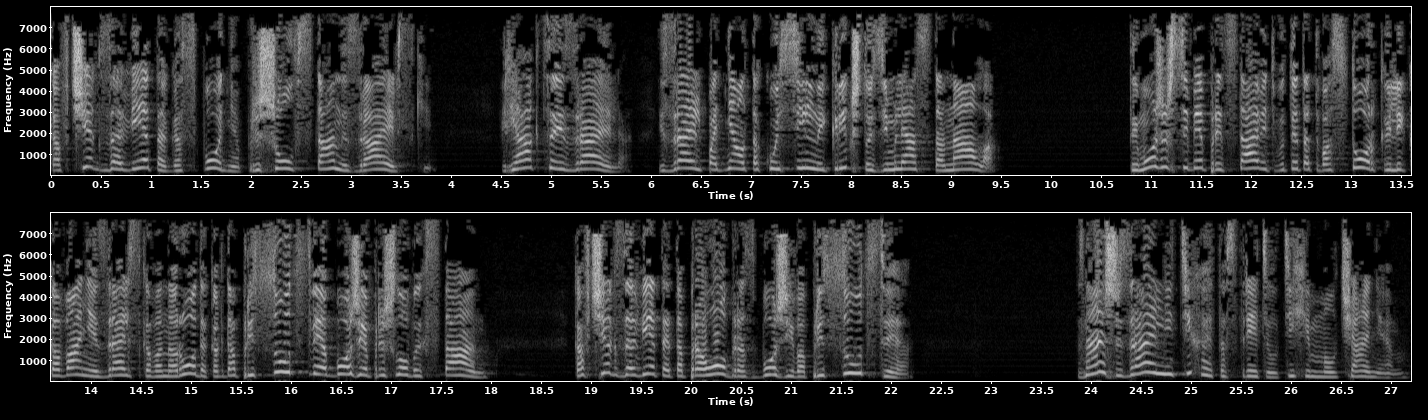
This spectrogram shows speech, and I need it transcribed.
Ковчег завета Господня пришел в стан израильский. Реакция Израиля. Израиль поднял такой сильный крик, что земля стонала. Ты можешь себе представить вот этот восторг и ликование израильского народа, когда присутствие Божье пришло в их стан. Ковчег Завета – это прообраз Божьего присутствия. Знаешь, Израиль не тихо это встретил, тихим молчанием.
